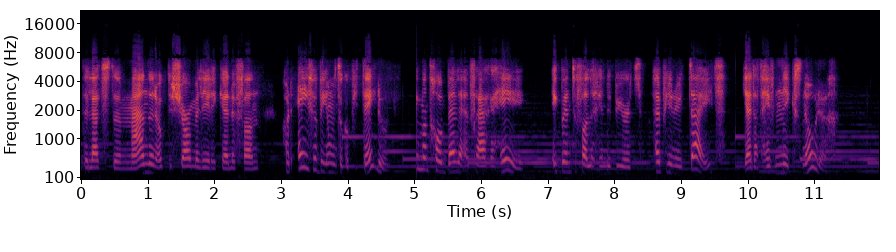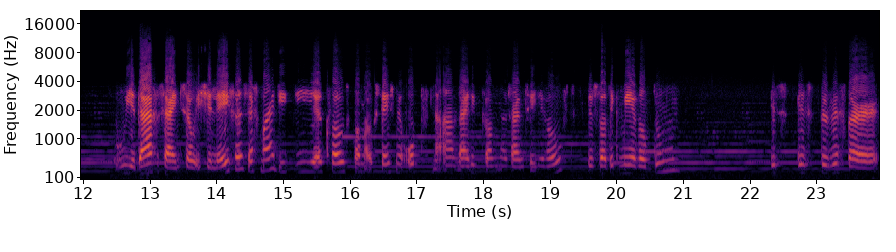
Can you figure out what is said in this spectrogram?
de laatste maanden ook de charme leren kennen van gewoon even bij iemand een kopje thee doen. Iemand gewoon bellen en vragen: hey, ik ben toevallig in de buurt, heb je nu tijd? Ja, dat heeft niks nodig. Hoe je dagen zijn, zo is je leven, zeg maar. Die, die uh, quote kwam ook steeds meer op naar aanleiding van ruimte in je hoofd. Dus wat ik meer wil doen, is, is bewuster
